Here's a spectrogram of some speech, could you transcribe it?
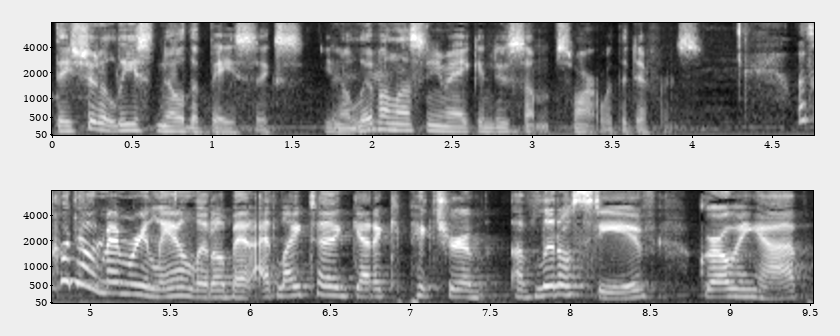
they should at least know the basics. You know, mm-hmm. live on less than you make and do something smart with the difference. Let's go down memory lane a little bit. I'd like to get a picture of, of little Steve growing up.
